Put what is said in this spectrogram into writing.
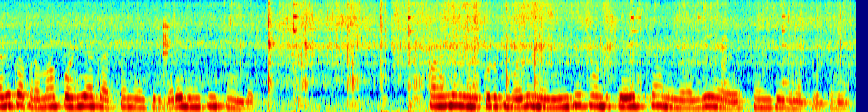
அதுக்கப்புறமா பொடியாக கட் பண்ணி வச்சுருக்கிற இஞ்சி பூண்டு. குழந்தைங்களுக்கு கொடுக்கும்போது இந்த இஞ்சி பூண்டு டேஸ்ட்டாக நீங்கள் வந்து செஞ்சு இதில் போட்டுடலாம்.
